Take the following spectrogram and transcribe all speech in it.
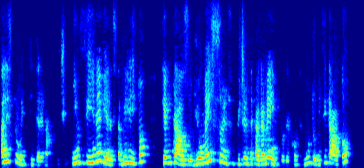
agli strumenti telematici. Infine viene stabilito che in caso di omesso insufficiente pagamento del contributo unificato,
